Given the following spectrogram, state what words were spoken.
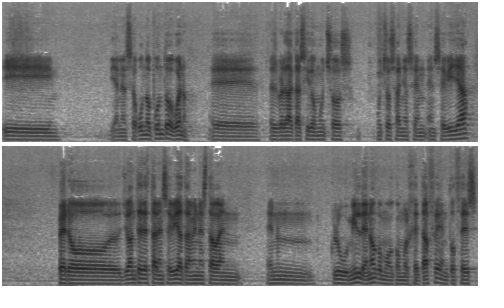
Y, y en el segundo punto, bueno, eh, es verdad que ha sido muchos, muchos años en, Sevilla, pero yo antes de estar en Sevilla también estaba en, un club humilde, ¿no? Como, como el Getafe, entonces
